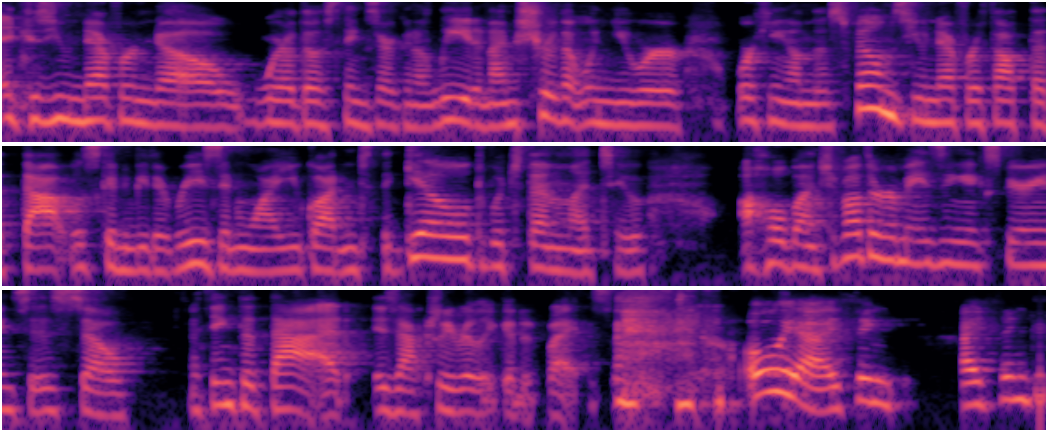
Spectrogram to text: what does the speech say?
because you never know where those things are going to lead. And i'm sure that when you were working on those films you never thought that that was going to be the reason why you got into the guild which then led to a whole bunch of other amazing experiences. So I think that that is actually really good advice. oh yeah, I think I think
